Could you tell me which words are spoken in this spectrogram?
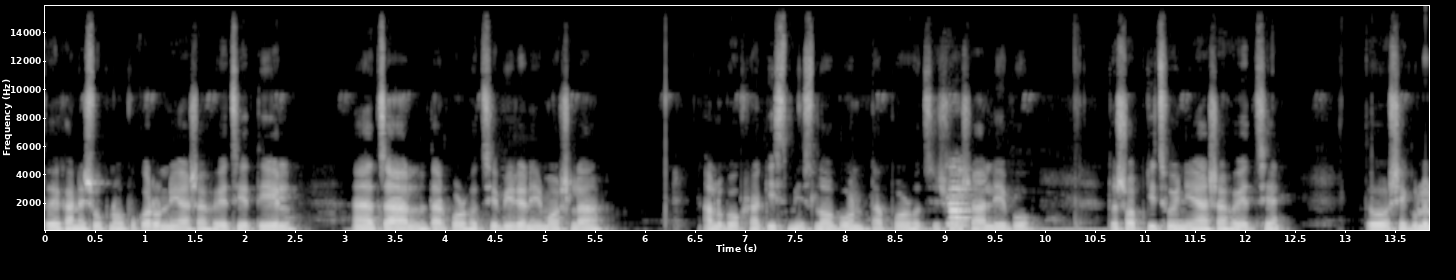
তো এখানে শুকনো উপকরণ নিয়ে আসা হয়েছে, তেল চাল, তারপর হচ্ছে বিরিয়ানির মশলা, আলু বখরা কিশমিশ লবণ, তারপর হচ্ছে শশা লেবু, তো সব কিছুই নিয়ে আসা হয়েছে। তো সেগুলো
